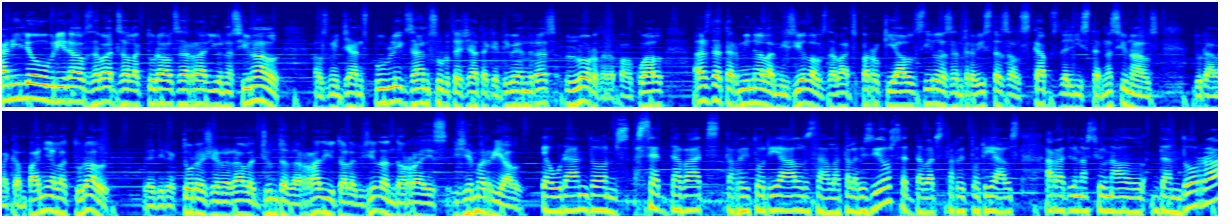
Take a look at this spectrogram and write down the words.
Canilló obrirà els debats electorals a Ràdio Nacional. Els mitjans públics han sortejat aquest divendres l'ordre pel qual es determina l'emissió dels debats parroquials i les entrevistes als caps de llista nacionals durant la campanya electoral. La directora general adjunta de Ràdio i Televisió d'Andorra és Gemma Rial. Hi haurà doncs, set debats territorials a la televisió, set debats territorials a Ràdio Nacional d'Andorra,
